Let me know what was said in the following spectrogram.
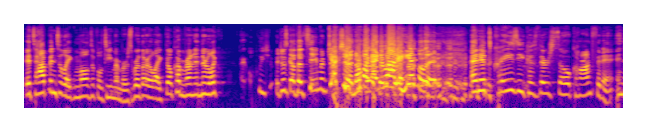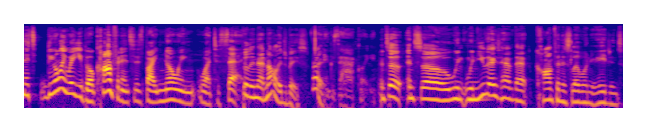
It's happened to like multiple team members where they're like, they'll come running and they're like, I just got that same objection. I'm like, I knew how to handle it. And it's crazy because they're so confident. And it's the only way you build confidence is by knowing what to say. Building that knowledge base, right? Exactly. And so and so when when you guys have that confidence level in your agents,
